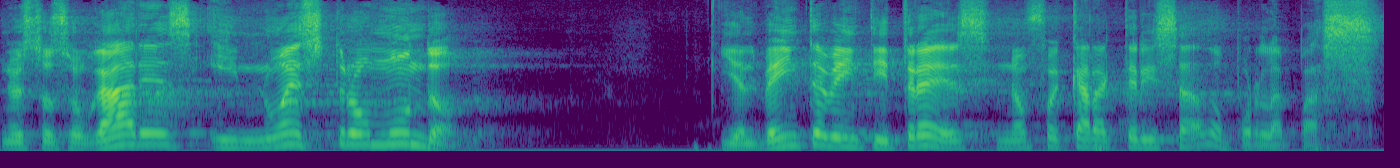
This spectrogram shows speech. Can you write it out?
nuestros hogares y nuestro mundo. Y el 2023 no fue caracterizado por la paz.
